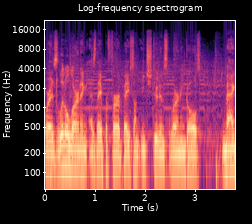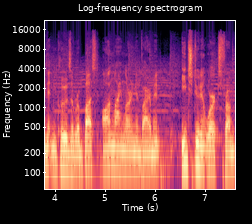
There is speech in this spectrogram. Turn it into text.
or as little learning as they prefer based on each student's learning goals. Magnet includes a robust online learning environment. Each student works from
